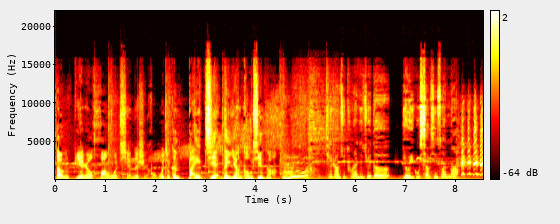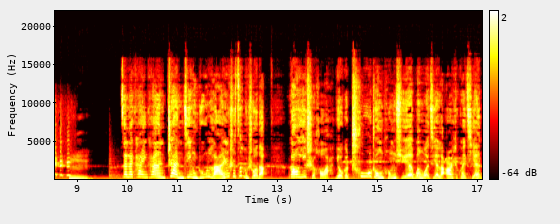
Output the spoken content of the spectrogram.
当别人还我钱的时候，我就跟白捡的一样高兴啊。嗯听上去突然就觉得有一股小心酸呢。嗯，再来看一看，战静如兰是这么说的：高一时候啊，有个初中同学问我借了二十块钱，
